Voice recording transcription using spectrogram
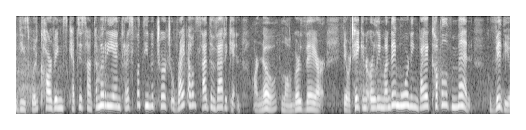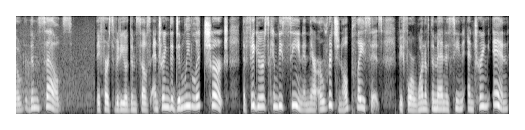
These wood carvings kept at Santa Maria in Traspontina Church right outside the Vatican are no longer there. They were taken early Monday morning by a couple of men who videoed themselves. They first videoed themselves entering the dimly lit church. The figures can be seen in their original places before one of the men is seen entering in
